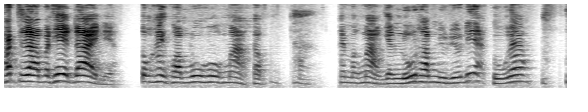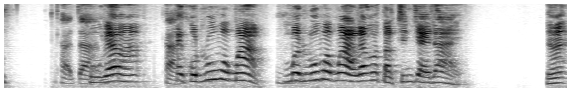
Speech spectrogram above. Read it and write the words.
พัฒนาประเทศได้เนี่ย ต้องให้ความรู้เขามากครับ ค่ะ ให้มากๆ อย่างหนูทำอยู่เดี๋ยวเนี้ยถูกแล้ว ค่ะอาจารย์ ถูกแล้วฮะค่ะ ให้คนรู้มากๆ เมื่อรู้มากๆ แล้วก็ตัดสินใจได้นะ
